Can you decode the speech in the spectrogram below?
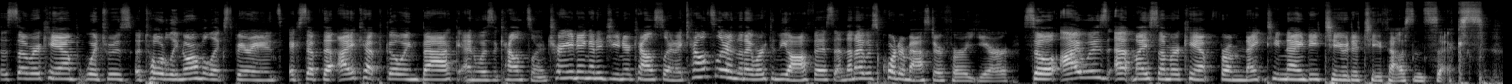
a summer camp, which was a totally normal experience, except that I kept going back and was a counselor in training and a junior counselor and a counselor, and then I worked in the office, and then I was quartermaster for a year. So I was at my summer camp from 1992 to 2006.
